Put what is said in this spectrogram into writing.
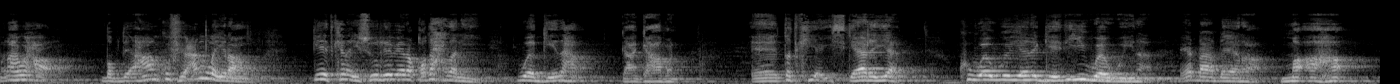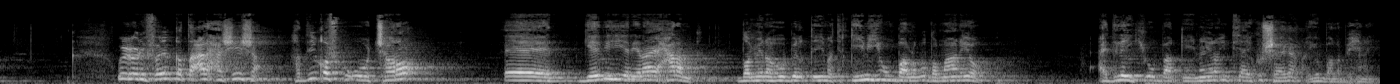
malaha waxaa dabdi ahaan ku fiican in la yidhaahdo geedkan ay soo reebayaan qodaxdani waa geedaha gaagaaban. Ee dadkii ay isgaarayaan kuwaa weeyaana geedihii waaweynaa ee dhaadheeraa ma aha wuxuu ihi fain qaaca alxashiisha haddii qofku uu jaro geedihii yaryaraaye xaramka daminahu bilqiimati qiimihii unbaa lagu damaanayo cadlaynkii unbaa qiimayno intii ay ku sheegaan ayuunbaa la bixinaya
